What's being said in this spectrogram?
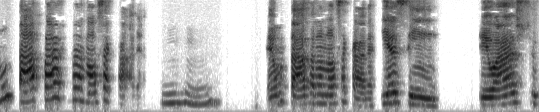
um tapa na nossa cara. Uhum. É um tapa na nossa cara. E assim, eu acho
